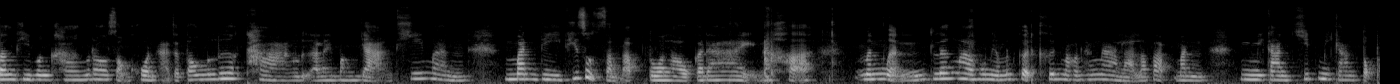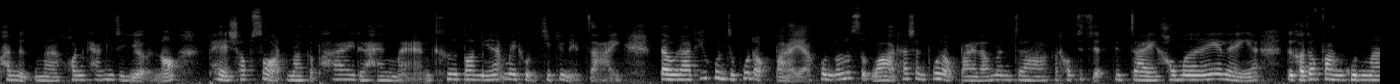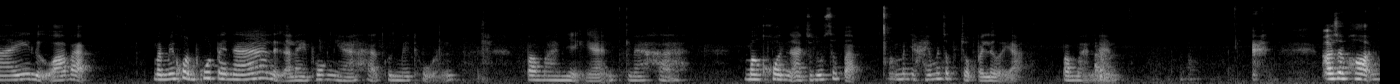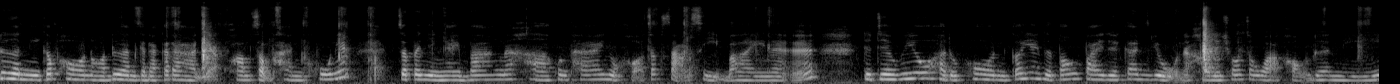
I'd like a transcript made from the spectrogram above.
บางทีบางครั้งเราสองคนอาจจะต้องเลือกทางหรืออะไรบางอย่างที่มันมันดีที่สุดสำหรับตัวเราก็ได้นะคะ มันเหมือนเรื่องราวพวกนี้มันเกิดขึ้นมาค่อนข้างนานละแล้วแบบมันมีการคิดมีการตกผนึกมาค่อนข้างที่จะเยอะเนาะเพจช็อปสอดมากับไพ่ The Hangman คือตอนนี้ยเมถุนคิดอยู่ในใจ แต่เวลาที่คุณจะพูดออกไปอะคุณก็รู้สึกว่าถ้าฉันพูดออกไปแล้วมันจะกระทบจิตจิตใจเขาไหมอะไรอย่างเงี้ยหรือเขาจะฟังคุณไหมหรือว่าแบบมันไม่ควรพูดไปนะหรืออะไรพวกนี้ค่ะ คุณเมถุนประมาณอย่างนั้นนะคะ บางคนอาจจะรู้สึกแบบมันอยากให้มันจบๆไปเลยอะ ประมาณนั้น เอาเฉพาะเดือนนี้ก็พอเนาะเดือนกรกฎาเนี่ยความสัมพันธ์คู่เนี้ยจะเป็นยังไงบ้างนะคะ คุณไพ่หนูขอสักสามสี่ใบนะ The Devil ค่ะทุกคนก็ยังจะต้องไปด้วยกันอยู่นะคะ ในช่วงจังหวะของเดือนนี้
